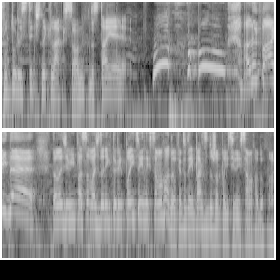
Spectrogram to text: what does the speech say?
Futurystyczny klakson, dostaję... Ale fajne! To będzie mi pasować do niektórych policyjnych samochodów. Ja tutaj bardzo dużo policyjnych samochodów mam.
